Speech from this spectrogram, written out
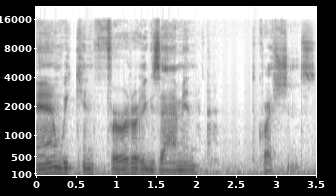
and we can further examine the questions.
